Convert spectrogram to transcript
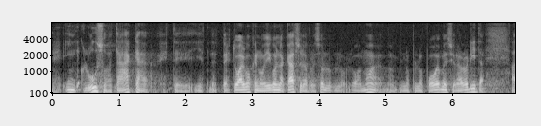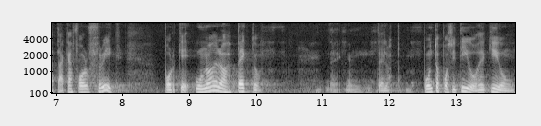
Eh, incluso ataca, este, y esto es algo que no digo en la cápsula, por eso lo, vamos a, lo, puedo mencionar ahorita, ataca For Freak, porque uno de los aspectos de los puntos positivos de Kion,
